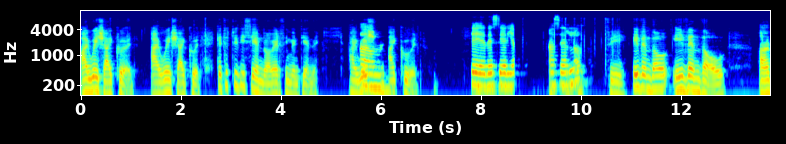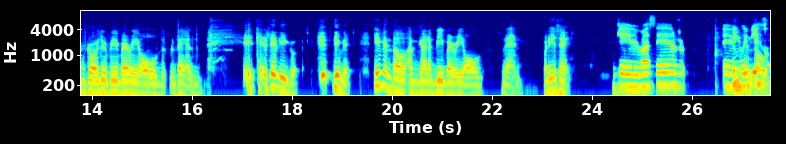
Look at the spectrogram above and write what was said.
I wish I could. I wish I could. ¿Qué te estoy diciendo? A ver si me entiendes. I wish Um, I could. que desearía hacerlo. See, even though, even though I'm going to be very old then. ¿Qué te digo? Dime. Even though I'm gonna be very old then. What do you say? que va a ser eh, muy Even viejo.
